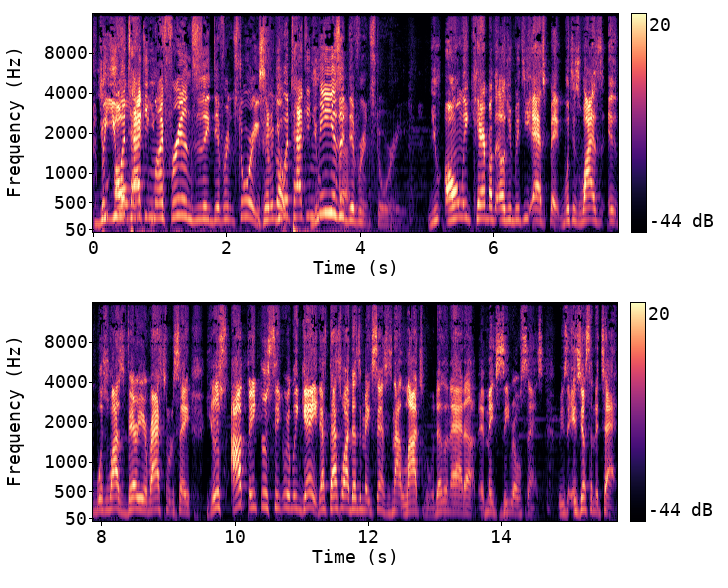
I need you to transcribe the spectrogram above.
you but you attacking you- my friends is a different story. We You attacking You- me is a uh, different story. You only care about the LGBT aspect, which is why it's, it, which is why it's very irrational to say you're. I think you're secretly gay. That's that's why it doesn't make sense. It's not logical. It doesn't add up. It makes zero sense. It's just an attack.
